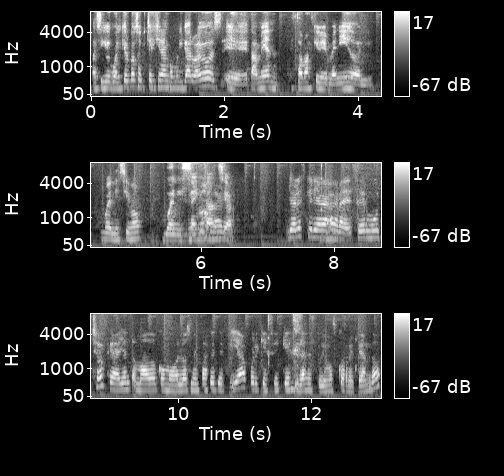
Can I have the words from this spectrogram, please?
Así que cualquier cosa que ustedes quieran comunicar o algo, es, eh, también está más que bienvenido. El, Buenísimo. Buenísimo. La instancia. Yo les quería agradecer mucho que hayan tomado como los mensajes de Pía, porque sé que sí las estuvimos correteando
